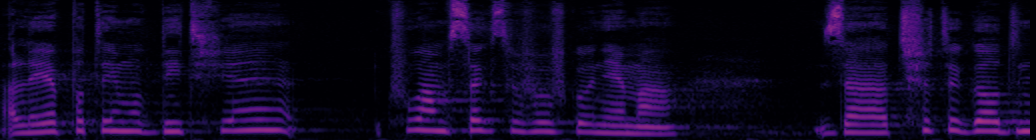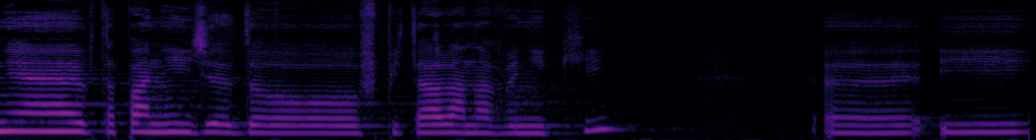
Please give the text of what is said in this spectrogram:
Ale ja po tej modlitwie czułam w sercu, że już go nie ma. Za trzy tygodnie ta pani idzie do szpitala na wyniki e, i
